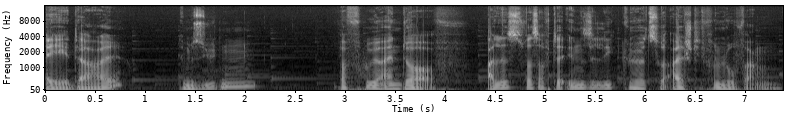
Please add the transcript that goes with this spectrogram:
Eidal, im Süden war früher ein Dorf. Alles, was auf der Insel liegt, gehört zur Altstadt von Lowang.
